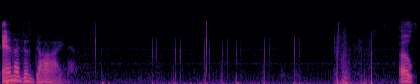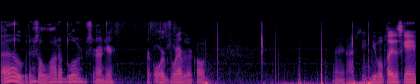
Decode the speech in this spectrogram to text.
And I just died. Oh, oh, there's a lot of blorbs around here. Or orbs, whatever they're called. Alright, I've seen people play this game.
